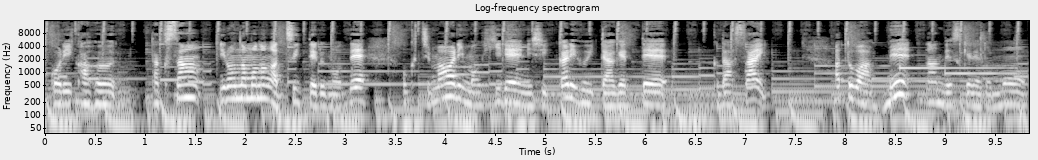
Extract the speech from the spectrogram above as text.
ホコリ、花粉、たくさんいろんなものがついてるので、お口周りも綺麗にしっかり拭いてあげてください。あとは目なんですけれども、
